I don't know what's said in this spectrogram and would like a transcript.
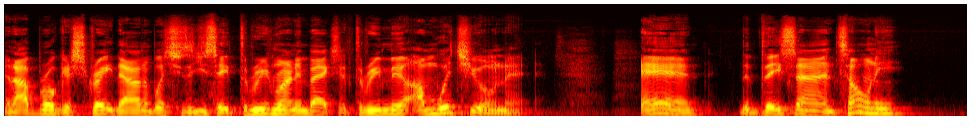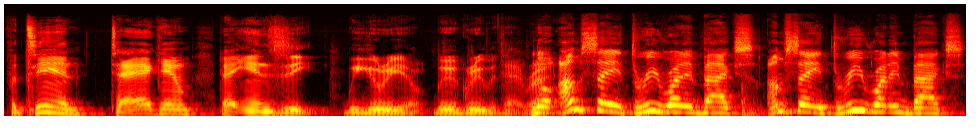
and I broke it straight down to what you said. You say three running backs at three mil. I'm with you on that. And if they sign Tony for ten, tag him. That ends Zeke. We agree. We agree with that, right? No, I'm saying three running backs. I'm saying three running backs,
